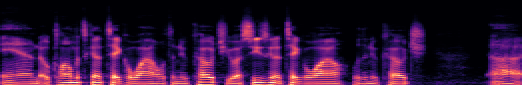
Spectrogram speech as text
and Oklahoma's going to take a while with a new coach. USC is going to take a while with a new coach. Uh,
